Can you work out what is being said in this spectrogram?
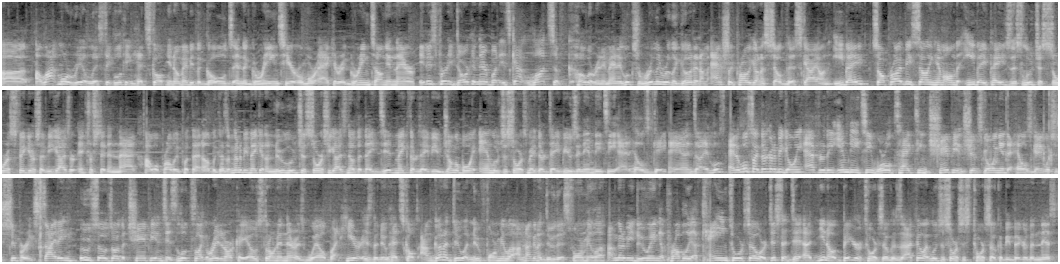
uh, a lot more realistic looking head sculpt. You know, maybe the golds and the greens here are more accurate. Green tongue in there. It is pretty dark in there, but it's got lots of color in it, man. It looks really, really good, and I'm actually probably going to sell this guy on eBay. So I'll probably be selling him on the eBay page, this Luchasaurus figure, so if you guys are interested in that, I will probably put that up because I'm going to be making a new Luchasaurus. You guys know that they did make their debut. Jungle Boy and Luchasaurus made their debuts in MDT at Hell's Gate, and uh, it looks and it looks like they're going to be going after the MDT World Tag Team Championships going into Hell's Gate, which is super exciting. Usos are the champions. It looks like Rated RKO's thrown in there as well, but here is the new head sculpt. I'm going to do a new formula. I'm not going to do this formula. I'm going to be doing a, probably a Kane torso or just a, a you know, a bigger torso because I feel like Luchasaurus' torso could be bigger than this.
